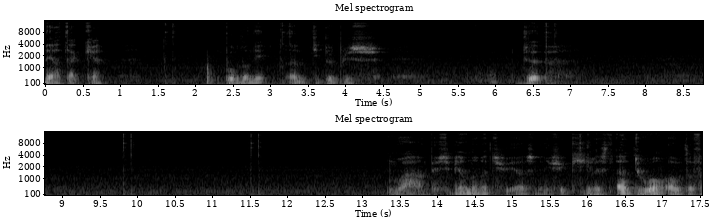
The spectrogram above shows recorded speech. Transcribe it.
air attack pour donner un petit peu plus de C'est bien, on en a tué un, c'est magnifique. Il reste un tour out of.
